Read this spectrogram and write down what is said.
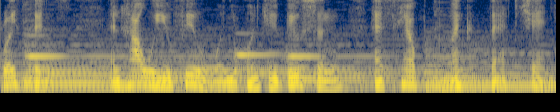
great things. And how will you feel when your contribution has helped make that change?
